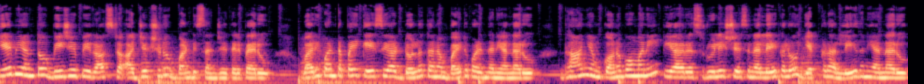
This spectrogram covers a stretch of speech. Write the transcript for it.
ఏబిఎన్తో బీజేపీ రాష్ట్ర అధ్యక్షుడు బండి సంజయ్ తెలిపారు. వరి పంటపై కేసీఆర్ డొల్లతనం బయటపడిందని అన్నారు. ధాన్యం కొనబోమని టీఆర్ఎస్ రిలీజ్ చేసిన లేఖలో ఎక్కడా లేదని అన్నారు.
